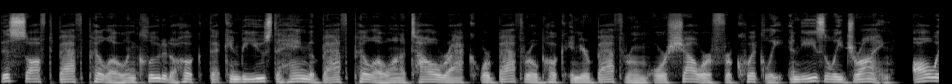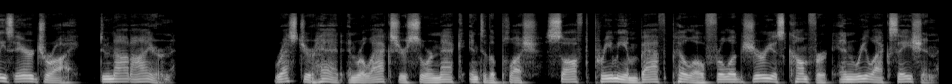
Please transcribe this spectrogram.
this soft bath pillow included a hook that can be used to hang the bath pillow on a towel rack or bathrobe hook in your bathroom or shower for quickly and easily drying, always air dry, do not iron. Rest your head and relax your sore neck into the plush, soft premium bath pillow for luxurious comfort and relaxation.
